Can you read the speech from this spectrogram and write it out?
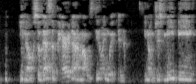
you know, so that's the paradigm I was dealing with, and you know, just me being,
